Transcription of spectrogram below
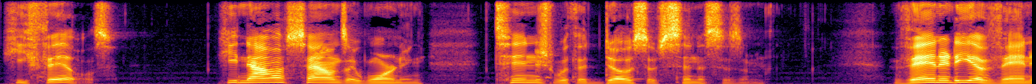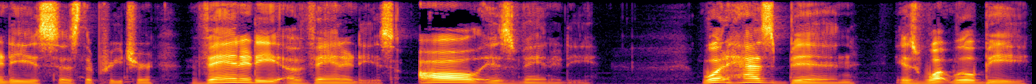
he fails. He now sounds a warning, tinged with a dose of cynicism. Vanity of vanities, says the preacher, vanity of vanities. All is vanity. What has been is what will be,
